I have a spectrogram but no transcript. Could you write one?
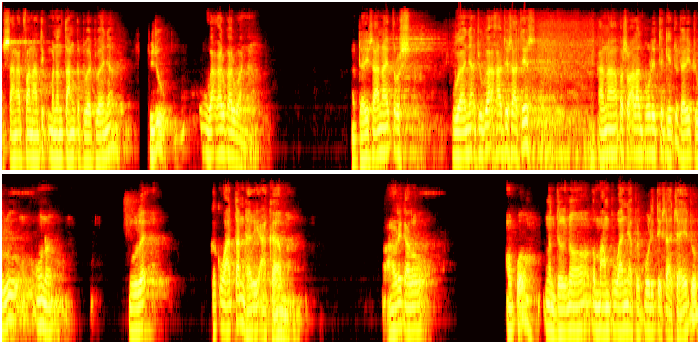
sangat fanatik menentang kedua-duanya. Itu enggak karu-karuan. Nah, dari sana terus banyak juga hadis-hadis karena persoalan politik itu dari dulu mulai kekuatan dari agama. Ale kalau apa ngendelno kemampuannya berpolitik saja itu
